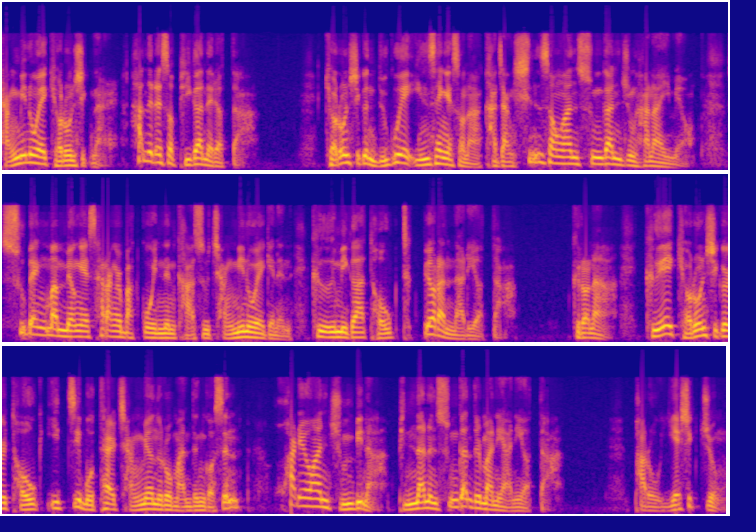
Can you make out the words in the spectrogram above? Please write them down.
장민호의 결혼식 날 하늘에서 비가 내렸다. 결혼식은 누구의 인생에서나 가장 신성한 순간 중 하나이며 수백만 명의 사랑을 받고 있는 가수 장민호에게는 그 의미가 더욱 특별한 날이었다. 그러나 그의 결혼식을 더욱 잊지 못할 장면으로 만든 것은 화려한 준비나 빛나는 순간들만이 아니었다. 바로 예식 중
